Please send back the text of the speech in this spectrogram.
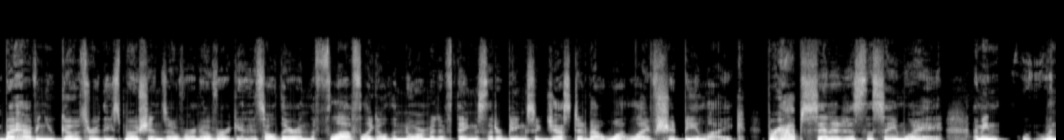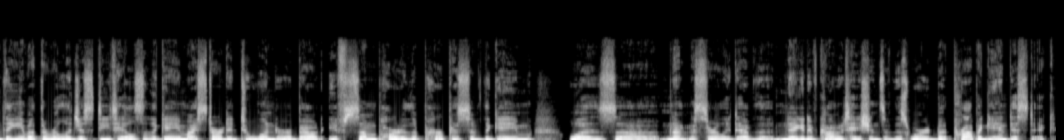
by having you go through these motions over and over again. It's all there in the fluff, like all the normative things that are being suggested about what life should be like. Perhaps Senet is the same way. I mean, when thinking about the religious details of the game, I started to wonder about if some part of the purpose of the game was uh, not necessarily to have the negative connotations of this word, but propagandistic,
